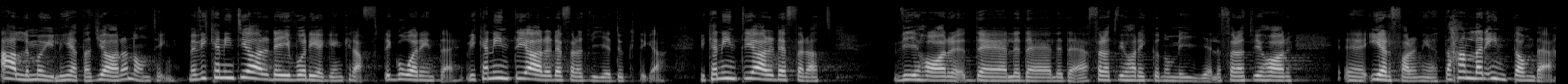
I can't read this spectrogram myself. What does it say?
all möjlighet att göra någonting. Men vi kan inte göra det i vår egen kraft. Det går inte. Vi kan inte göra det för att vi är duktiga. Vi kan inte göra det för att vi har det eller det eller det, för att vi har ekonomi eller för att vi har eh, erfarenhet. Det handlar inte om det.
